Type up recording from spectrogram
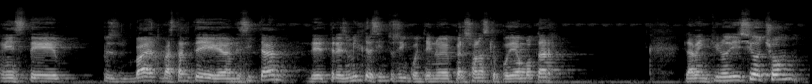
este, pues, bastante grandecita de 3.359 personas que podían votar. La 2118,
